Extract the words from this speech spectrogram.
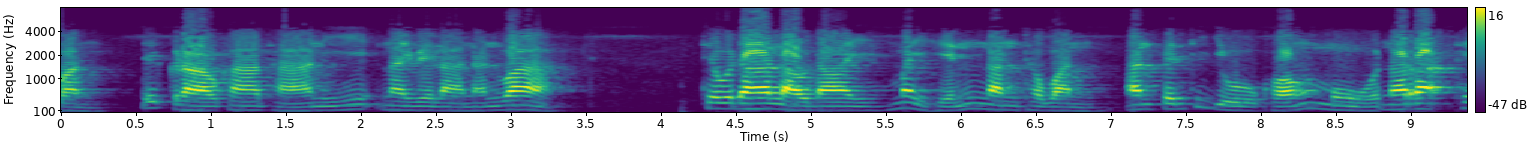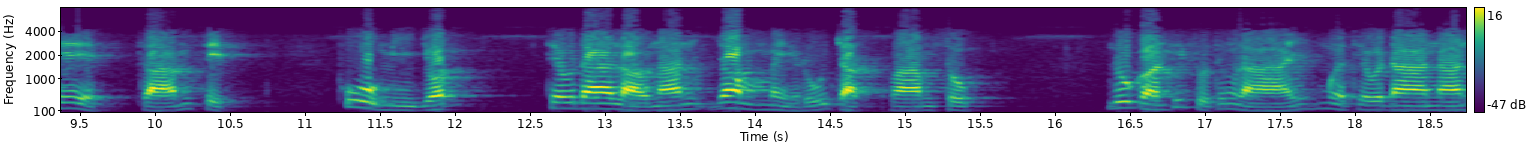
วัน ได้กล่าวคาถานี้ในเวลานั้นว่า เทวดาเหล่าใดไม่เห็นนันทวัน อันเป็นที่อยู่ของหมู่นรเทศสามสิบผู้มียศ เทวดาเหล่านั้นย่อมไม่รู้จักความสุข ดูก่อนที่สุดทั้งหลายเมื่อเทวดานั้น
